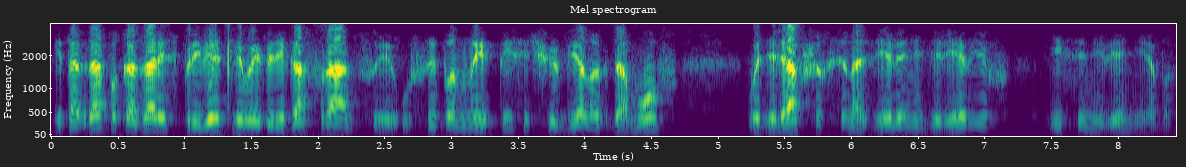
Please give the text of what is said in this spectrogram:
И тогда показались приветливые берега Франции, усыпанные тысячу белых домов, выделявшихся на зелени деревьев и синеве неба.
